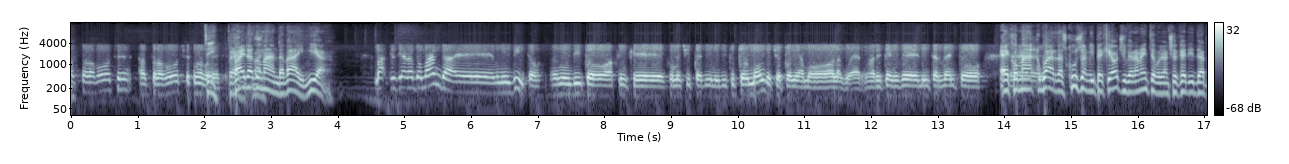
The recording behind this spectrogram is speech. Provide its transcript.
Alzo la voce, alzo la voce, come Sì, volete. prego, Fai la vai. domanda, vai, via. Ma più che una domanda è un invito, è un invito affinché come cittadini di tutto il mondo ci opponiamo alla guerra. Ritengo che l'intervento... Ecco, eh, ma guarda, scusami perché oggi veramente vogliamo cercare di dar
